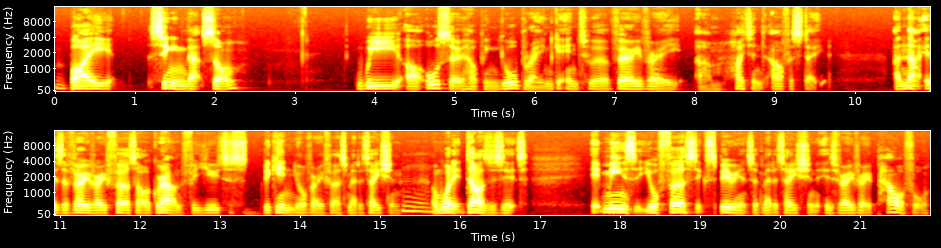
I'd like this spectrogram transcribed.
by singing that song, we are also helping your brain get into a very, very um, heightened alpha state. And that is a very, very fertile ground for you to s- begin your very first meditation. And what it does is it it means that your first experience of meditation is very, very powerful.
